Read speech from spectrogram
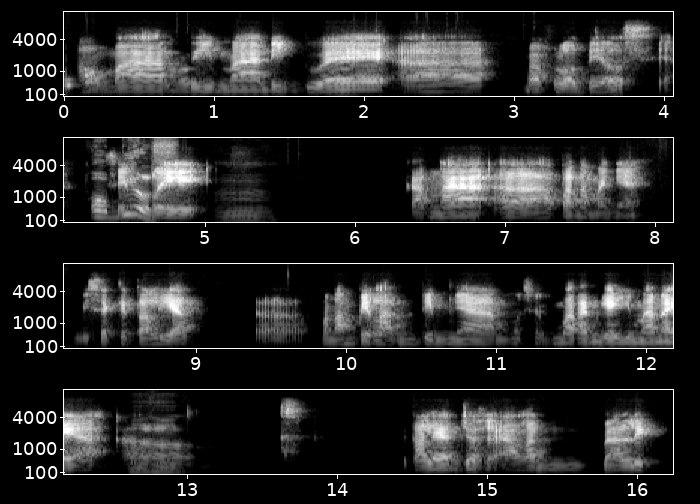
Nomor 5 di gue eh, Buffalo Bills ya. Oh, Bills. Simply Hmm. karena eh, apa namanya bisa kita lihat eh, penampilan timnya musim kemarin kayak gimana ya. Mhm. Eh, kita lihat Josh Allen balik,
